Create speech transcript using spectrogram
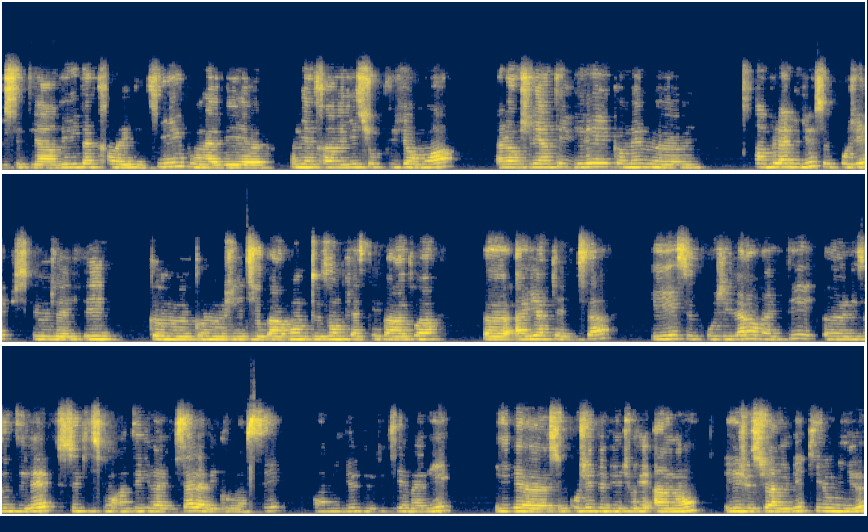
c'était un véritable travail d'équipe. On, avait, euh, on y a travaillé sur plusieurs mois. Alors, je l'ai intégré quand même euh, en plein milieu, ce projet, puisque j'avais fait, comme, comme je l'ai dit auparavant, deux ans de classe préparatoire euh, qu'à l'IPSA. Et ce projet-là, en réalité, euh, les autres élèves, ceux qui sont intégrés à l'IPSA, avaient commencé en milieu de deuxième année. Et euh, ce projet devait durer un an. Et je suis arrivée pile au milieu.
